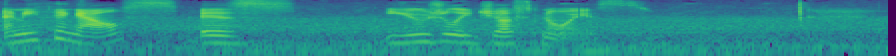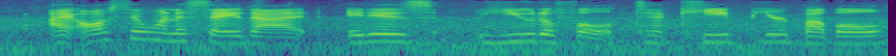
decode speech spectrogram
Anything else is usually just noise. I also want to say that it is beautiful to keep your bubble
